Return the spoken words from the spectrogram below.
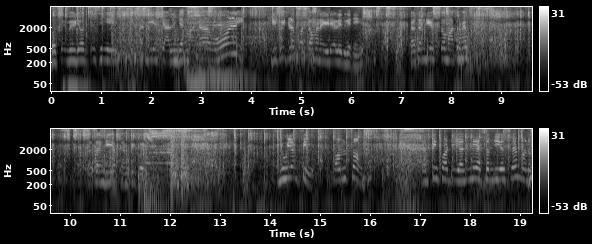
ఓకే వీడియో వచ్చేసి ఎస్ఎంజిఎస్ ఛాలెంజ్ అనమాట ఓన్లీ డిఫీట్లో కొట్టామని ఐడియా లేదు కానీ ఎస్ఎంజిఎస్తో మాత్రమే ఎస్ఎంజిఎస్ ఎంపీ ఫైవ్ యూఎంపీ కామ్సాన్ ఎంపీ ఫార్టీ అన్ని ఎస్ఎంజిఎస్ మనం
